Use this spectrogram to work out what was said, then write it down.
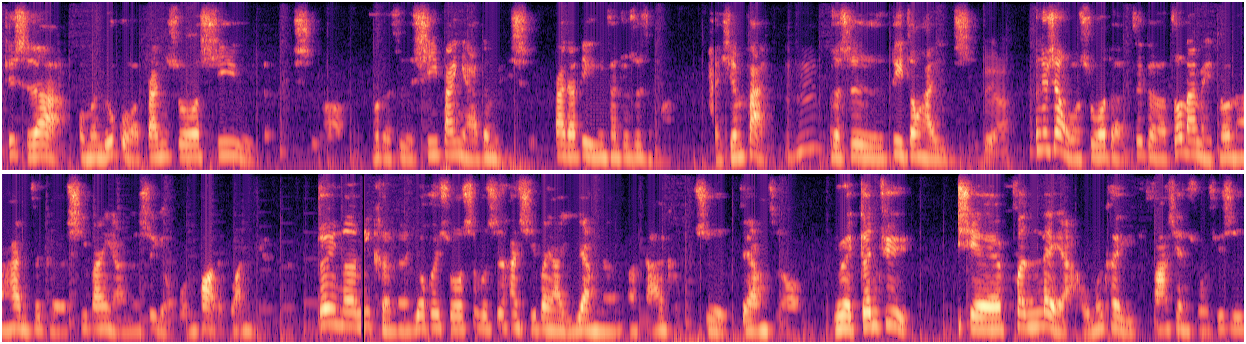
其实啊，我们如果单说西语的美食啊，或者是西班牙的美食，大家第一印象就是什么海鲜饭，嗯哼，或者是地中海饮食。对啊，那就像我说的，这个中南美洲呢和这个西班牙呢是有文化的关联，所以呢，你可能又会说是不是和西班牙一样呢？啊，答案可不是这样子哦，因为根据一些分类啊，我们可以发现说，其实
